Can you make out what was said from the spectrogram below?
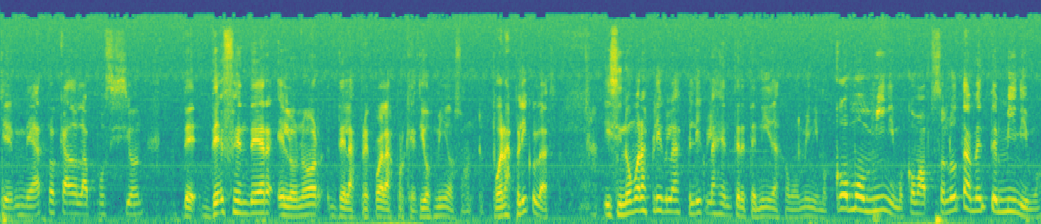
que me ha tocado la posición de defender el honor de las precuelas, porque Dios mío, son buenas películas. Y si no buenas películas, películas entretenidas como mínimo. Como mínimo, como absolutamente mínimo.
